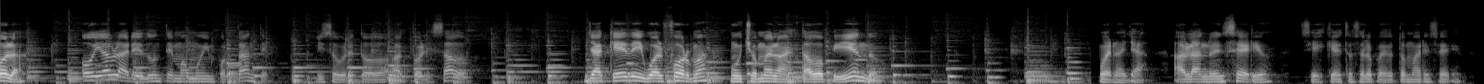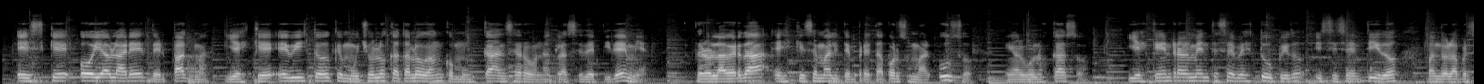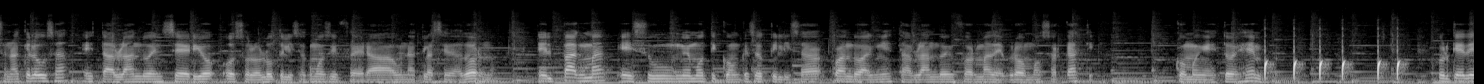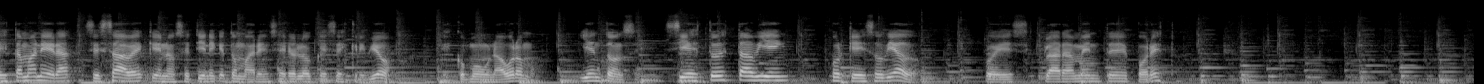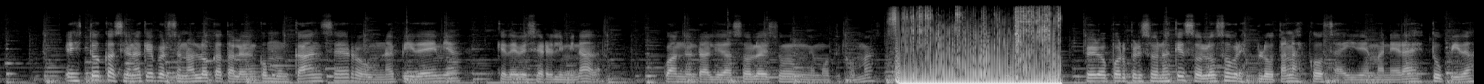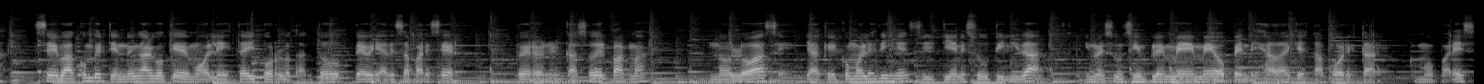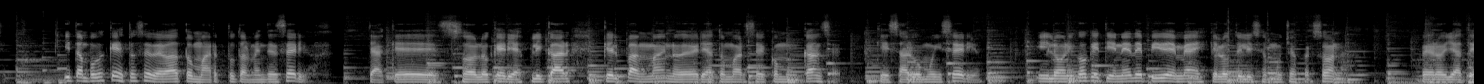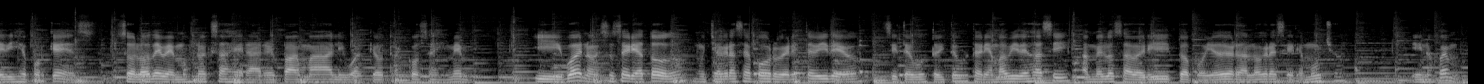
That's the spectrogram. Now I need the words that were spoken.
Hola, hoy hablaré de un tema muy importante y sobre todo actualizado, ya que de igual forma muchos me lo han estado pidiendo. Bueno ya, hablando en serio, si es que esto se lo puede tomar en serio, es que hoy hablaré del Pacma y es que he visto que muchos lo catalogan como un cáncer o una clase de epidemia, pero la verdad es que se malinterpreta por su mal uso en algunos casos y es que realmente se ve estúpido y sin sentido cuando la persona que lo usa está hablando en serio o solo lo utiliza como si fuera una clase de adorno. El Pac-Man es un emoticón que se utiliza cuando alguien está hablando en forma de broma o sarcástica, como en estos ejemplos. Porque de esta manera se sabe que no se tiene que tomar en serio lo que se escribió, es como una broma. Y entonces, si esto está bien, ¿por qué es odiado? Pues claramente por esto. Esto ocasiona que personas lo cataloguen como un cáncer o una epidemia que debe ser eliminada, cuando en realidad solo es un emoticon más. Pero por personas que solo sobreexplotan las cosas y de manera estúpida, se va convirtiendo en algo que molesta y por lo tanto debería desaparecer. Pero en el caso del Pacma, no lo hace, ya que como les dije, sí tiene su utilidad y no es un simple meme o pendejada que está por estar, como parece. Y tampoco es que esto se deba tomar totalmente en serio, ya que solo quería explicar que el Pac-Man no debería tomarse como un cáncer, que es algo muy serio. Y lo único que tiene de epidemia es que lo utilizan muchas personas. Pero ya te dije por qué es. Solo debemos no exagerar el Pac-Man al igual que otras cosas y memes. Y bueno, eso sería todo. Muchas gracias por ver este video. Si te gustó y te gustaría más videos así, házmelo saber y tu apoyo de verdad lo agradecería mucho. Y nos vemos.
